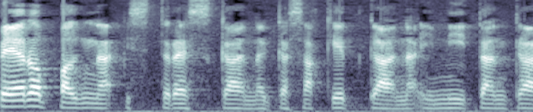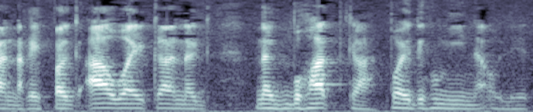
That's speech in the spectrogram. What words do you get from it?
pero pag na-stress ka, nagkasakit ka, nainitan ka, nakipag-away ka, nag, nagbuhat ka, pwedeng humina ulit.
